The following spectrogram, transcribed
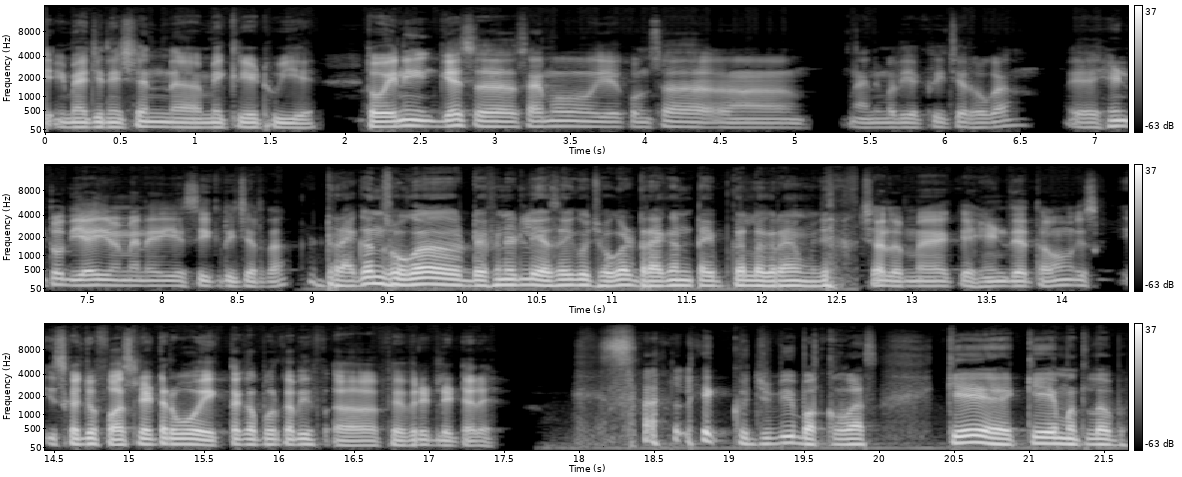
इमेजिनेशन में क्रिएट हुई है। तो एनी गेस सैमो, ये कौन सा एनिमल या क्रीचर होगा। हिंट तो दिया ही मैंने ये सी क्रीचर था। ड्रैगन्स होगा डेफिनेटली ऐसा ही कुछ होगा ड्रैगन टाइप का लग रहा है मुझे। चलो मैं एक हिंट देता हूँ। इस, इसका जो फ़र्स्ट लेटर वो एकता कपूर का भी फेवरेट लेटर है। साले कुछ भी बकवास। के है के मतलब?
